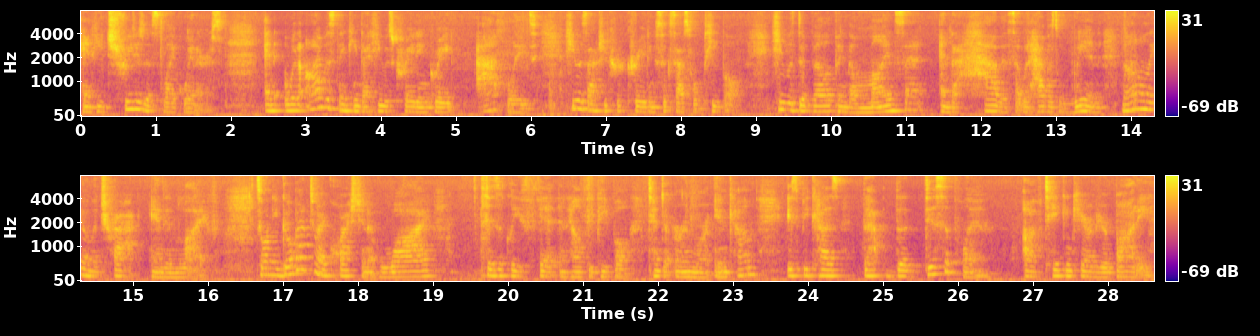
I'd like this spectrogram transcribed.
and he treated us like winners. And when I was thinking that he was creating great athletes, he was actually creating successful people. He was developing the mindset and the habits that would have us win not only on the track and in life. So when you go back to my question of why physically fit and healthy people tend to earn more income is because that the discipline of taking care of your body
